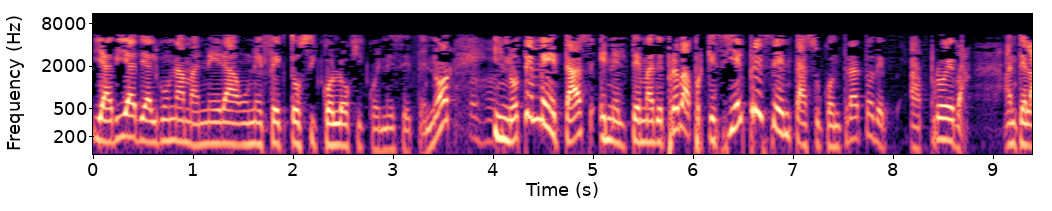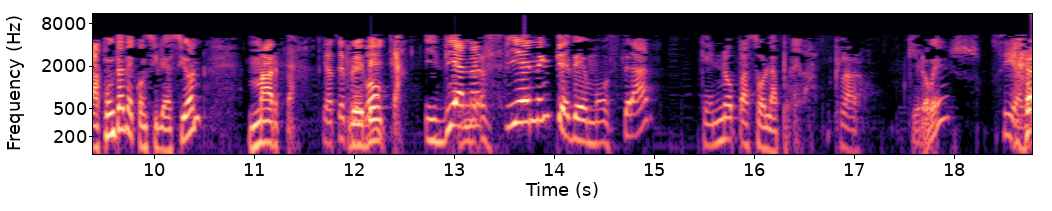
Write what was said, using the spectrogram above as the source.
y había de alguna manera un efecto psicológico en ese tenor. Y no te metas en el tema de prueba, porque si él presenta su contrato de, a prueba ante la Junta de Conciliación, Marta, Ya te pegó. Rebeca y Diana tienen que demostrar que no pasó la prueba. Claro. Quiero ver. Sí, a ver.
